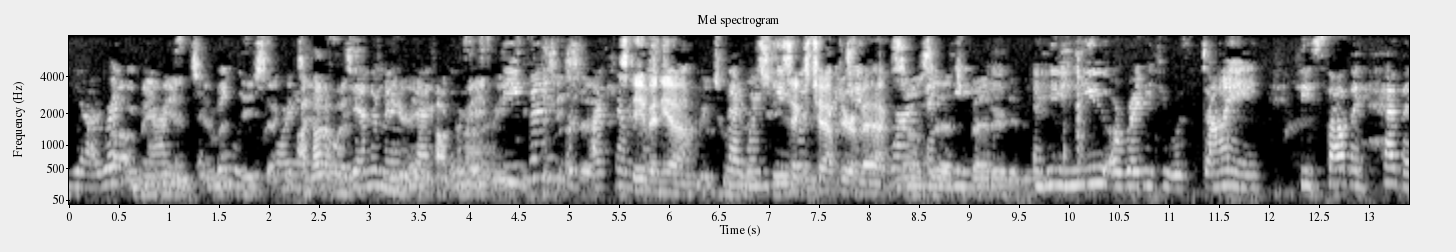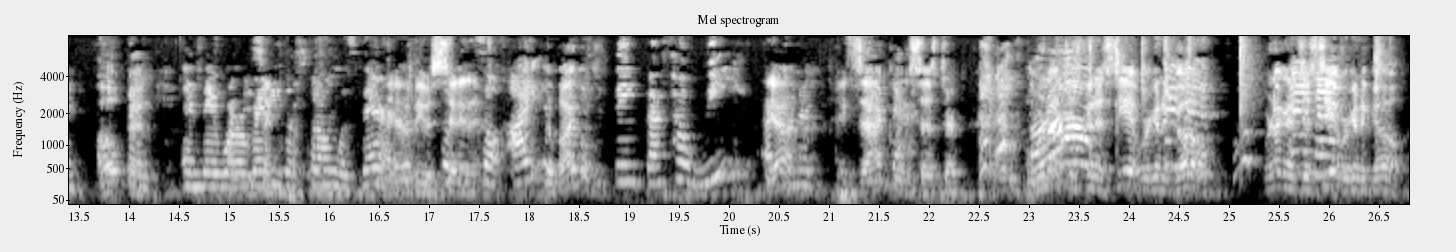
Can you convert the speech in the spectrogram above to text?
Yeah, I read Uh, in maybe in Acts. I think Timothy, second I thought it was gentleman Peter that that talked was about it it. Stephen or I can't Stephen, yeah. Between That the when he Sixth chapter of Acts. word knows that and it's he better to be. and he knew already he was dying. He saw the heaven open, and they were Might already the throne was there. Yeah, he was so, sitting there. So I The Bible- to think that's how we are Yeah, gonna exactly, that. sister. We're not just going to see it, we're going to go. We're not going to just see it, we're going to go.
